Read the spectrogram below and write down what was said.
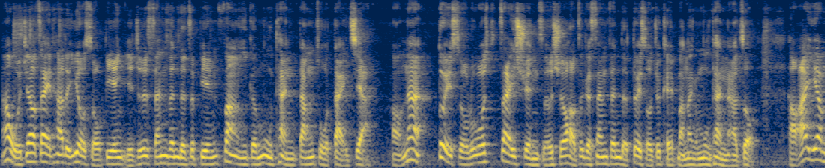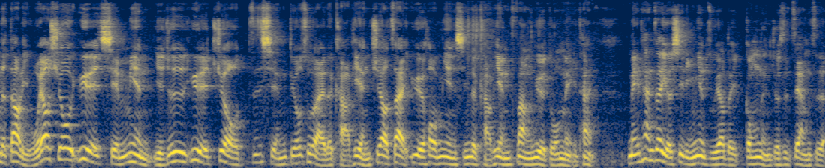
那我就要在它的右手边，也就是三分的这边放一个木炭当做代价。好，那对手如果再选择修好这个三分的，对手就可以把那个木炭拿走。好，啊，一样的道理，我要修越前面，也就是越旧之前丢出来的卡片，就要在越后面新的卡片放越多煤炭。煤炭在游戏里面主要的功能就是这样子。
